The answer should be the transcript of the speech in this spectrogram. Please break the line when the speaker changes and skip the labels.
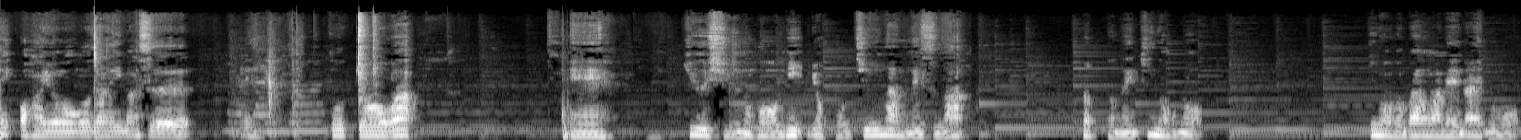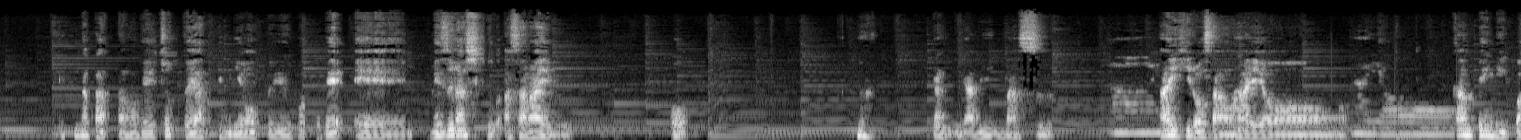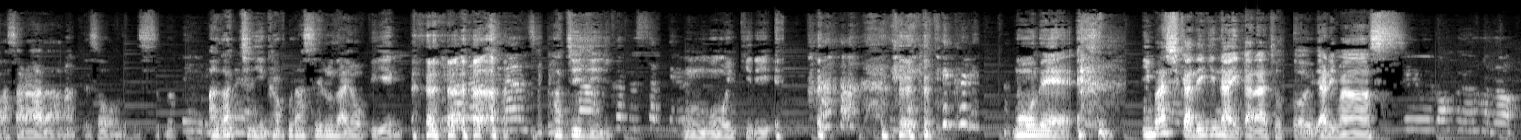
はい、おはようございます。
おはようございます。
東京は、えー、九州の方に旅行中なんですが、ちょっとね、昨日の、昨日の晩はね、ライブもできなかったので、ちょっとやってみようということで、えー、珍しく朝ライブを ややります。
はーい。
はい、ヒロさんおはよ
おはよ
う。カンペに行く朝ラーダーってそうです。
う。
あがっちにかぶらせるなよ、ピエン。
今何時何時
8時うん、思いっきり。もうね、今しかできないから、ちょっとやります。
15分ほど。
